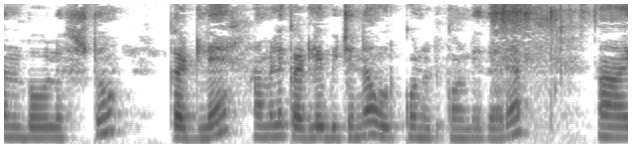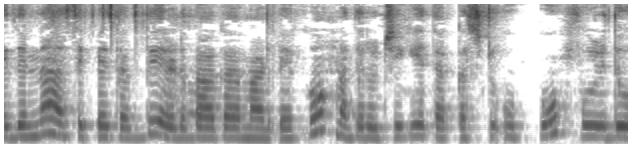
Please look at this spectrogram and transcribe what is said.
ಒಂದು ಬೌಲಷ್ಟು ಕಡಲೆ, ಆಮೇಲೆ ಕಡಲೆ ಬೀಜನ ಹುರ್ಕೊಂಡು ಇಟ್ಕೊಂಡಿದ್ದಾರೆ. ಇದನ್ನು ಸಿಪ್ಪೆ ತೆಗೆದು ಎರಡು ಭಾಗ ಮಾಡಬೇಕು. ಮತ್ತು ರುಚಿಗೆ ತಕ್ಕಷ್ಟು ಉಪ್ಪು ಇದು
